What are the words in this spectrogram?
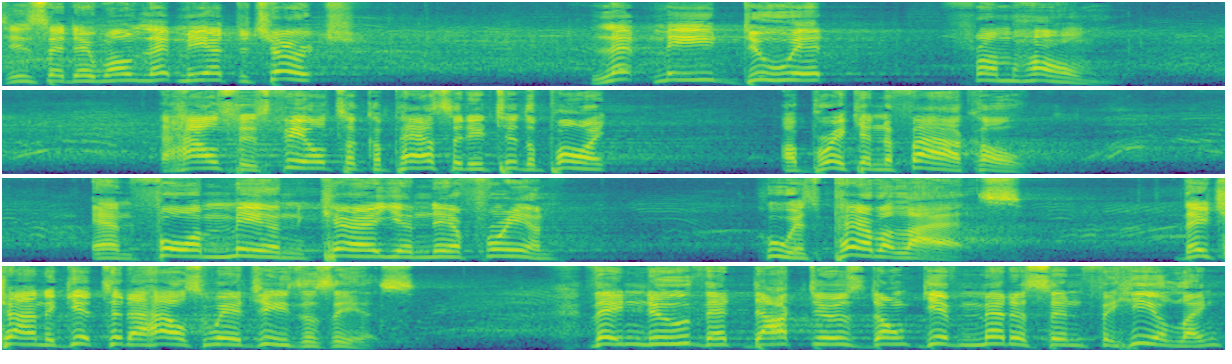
Jesus said, They won't let me at the church. Let me do it from home. The house is filled to capacity to the point of breaking the fire code and four men carrying their friend who is paralyzed. They trying to get to the house where Jesus is. They knew that doctors don't give medicine for healing,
